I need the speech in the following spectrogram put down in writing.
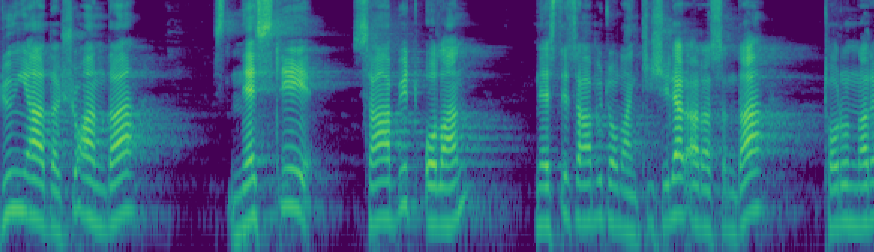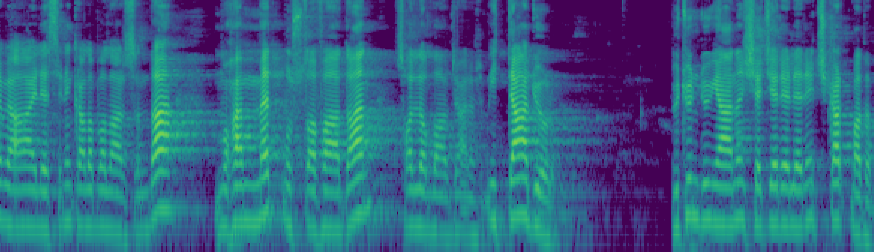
dünyada şu anda nesli sabit olan, nesli sabit olan kişiler arasında, torunları ve ailesinin kalabalığı arasında Muhammed Mustafa'dan sallallahu aleyhi ve sellem iddia ediyorum. Bütün dünyanın şecerelerini çıkartmadım.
